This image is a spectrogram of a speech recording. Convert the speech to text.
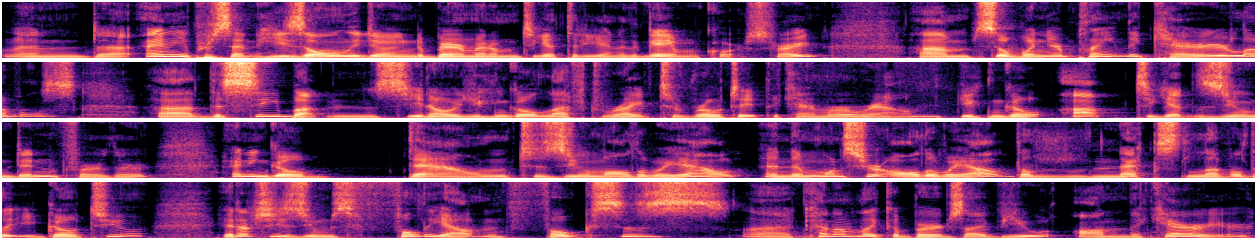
and uh, any percent, he's only doing the bare minimum to get to the end of the game, of course, right? Um, so when you're playing the carrier levels, uh, the C buttons, you know, you can go left, right to rotate the camera around. You can go up to get zoomed in further, and you can go down to zoom all the way out. And then once you're all the way out, the next level that you go to, it actually zooms fully out and focuses uh, kind of like a bird's eye view on the carrier.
